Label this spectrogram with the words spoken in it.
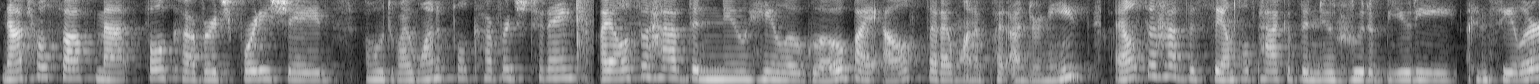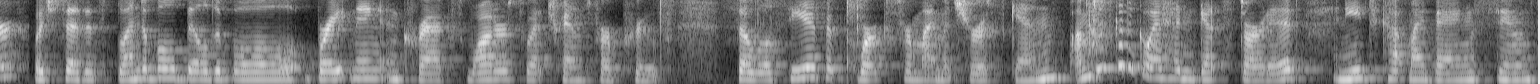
Natural Soft Matte, Full Coverage, 40 Shades. Oh, do I want a full coverage today? I also have the new Halo Glow by e.l.f. that I want to put underneath. I also have the sample pack of the new Huda Beauty Concealer, which says it's blendable, buildable, brightening, and corrects water, sweat transfer proof. So we'll see if it works for my mature skin. I'm just gonna go ahead and get started. I need to cut my bangs soon.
